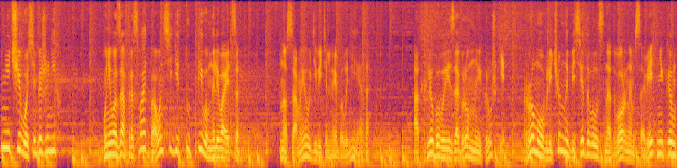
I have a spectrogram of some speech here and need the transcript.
«Ничего себе жених!» У него завтра свадьба, а он сидит тут, пивом наливается. Но самое удивительное было не это. Отхлебывая из огромной кружки, Рома увлеченно беседовал с надворным советником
